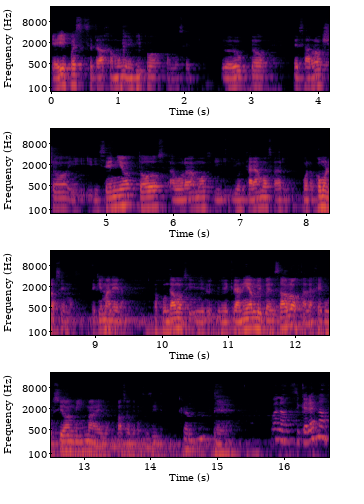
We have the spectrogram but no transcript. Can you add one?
Y ahí después se trabaja muy en equipo, como no sé, producto, desarrollo y, y diseño, todos abordamos y lo encaramos a ver, bueno, ¿cómo lo hacemos? ¿De qué manera? Nos juntamos y de, de cranearlo y pensarlo hasta la ejecución misma de los pasos que necesite. Claro. Bueno, si querés nos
